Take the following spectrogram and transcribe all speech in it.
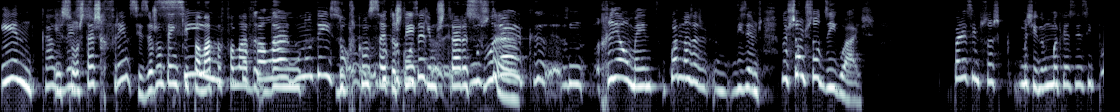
N casos E são as destes. tais referências, eles não têm que ir para lá para falar, para falar, do, não tem só- do preconceito, eles têm que mostrar a sua. mostrar que hum, realmente, quando nós dizemos nós somos todos iguais, parecem pessoas que, imagina, uma criança diz assim, pô,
